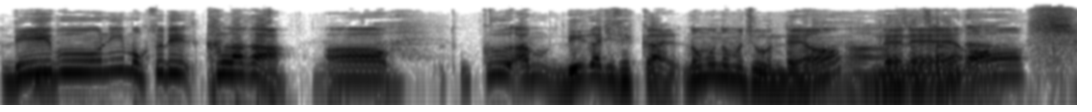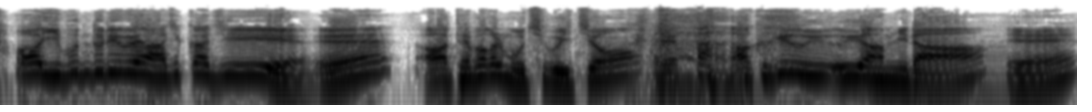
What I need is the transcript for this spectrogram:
네 분이 목소리 컬러가, 어, 그, 아, 네 가지 색깔. 너무 너무 좋은데요. 아, 네네. 감사합니다. 어, 어, 이분들이 왜 아직까지, 예? 아, 대박을 못 치고 있죠? 예. 아, 그게 의, 의아합니다. 예.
